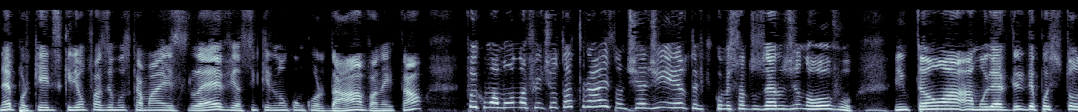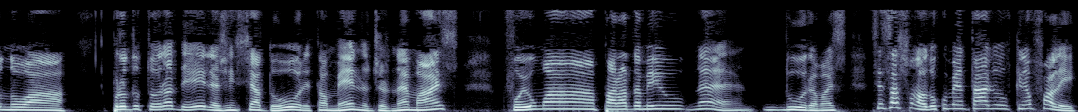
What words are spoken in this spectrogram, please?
né? Porque eles queriam fazer música mais leve, assim que ele não concordava, né? E tal. Foi com uma mão na frente e outra atrás, não tinha dinheiro, teve que começar do zero de novo. Então a, a mulher dele depois se tornou a, produtora dele, agenciadora e tal, manager, né? Mas foi uma parada meio, né, dura, mas sensacional. Documentário, que nem eu falei.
